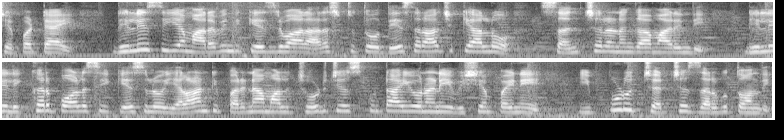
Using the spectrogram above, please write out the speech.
చేపట్టాయి. ఢిల్లీ సీఎం అరవింద్ కేజ్రీవాల్ అరెస్టుతో దేశ రాజకీయాల్లో సంచలనంగా మారింది. ఢిల్లీ లిక్కర్ పాలసీ కేసులో ఎలాంటి పరిణామాలు చోటు చేసుకుంటాయోననే విషయంపైనే ఇప్పుడు చర్చ జరుగుతోంది.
